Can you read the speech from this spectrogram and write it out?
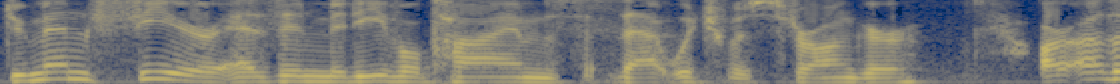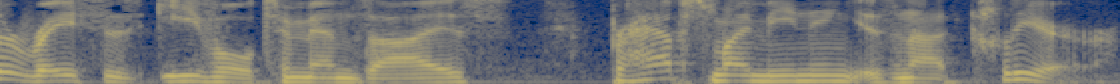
Do men fear, as in medieval times, that which was stronger? Are other races evil to men's eyes? Perhaps my meaning is not clear.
